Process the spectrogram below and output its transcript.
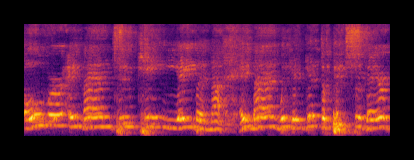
over, amen, to King Jabin. Amen. We can get the picture there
